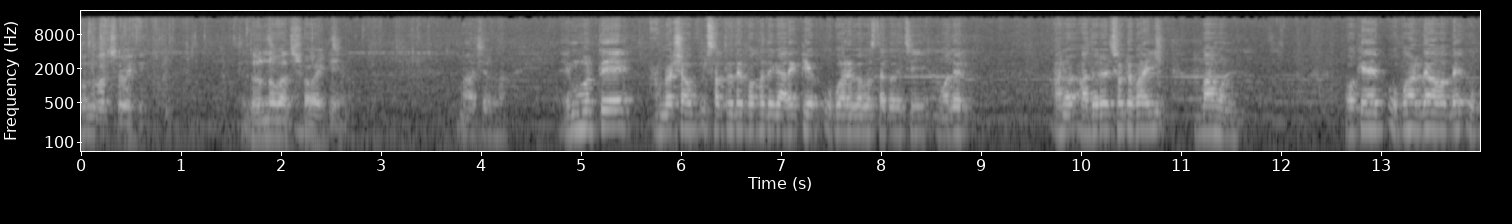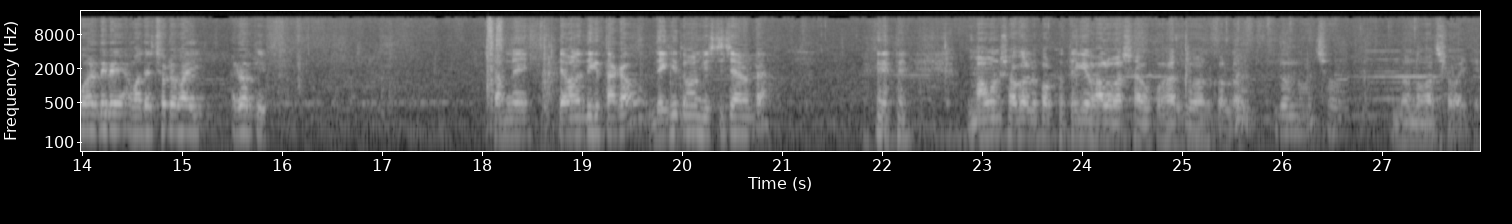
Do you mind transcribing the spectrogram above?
ধন্যবাদ সবাইকে। ধন্যবাদ সবাইকে। মাশাল্লাহ এই মুহূর্তে আমরা সব ছাত্রদের পক্ষ থেকে আরেকটি উপহারের ব্যবস্থা করেছি আমাদের আদরের ছোট ভাই মামুন। ওকে উপহার দেওয়া হবে উপহার দেবে আমাদের ছোট ভাই রকিব। সামনে ক্যামেরার দিকে তাকাও দেখি তোমার মিষ্টি চেহারাটা। মামুন সকলের পক্ষ থেকে ভালোবাসা উপহার গ্রহণ করল। ধন্যবাদ সবাই ধন্যবাদ সবাইকে।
